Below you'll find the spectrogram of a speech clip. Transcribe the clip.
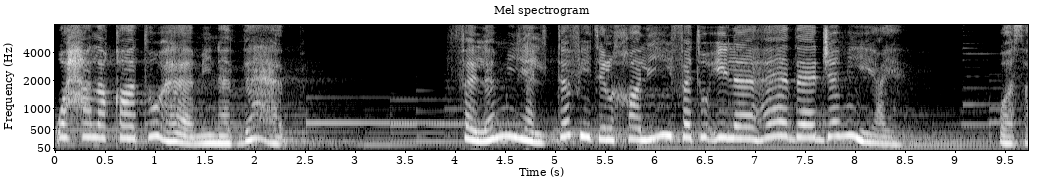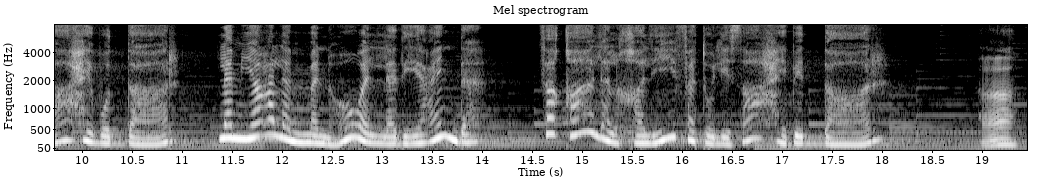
وحلقاتها من الذهب. فلم يلتفت الخليفة إلى هذا جميعه. وصاحب الدار لم يعلم من هو الذي عنده. فقال الخليفة لصاحب الدار ها؟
